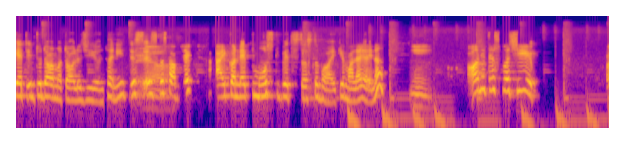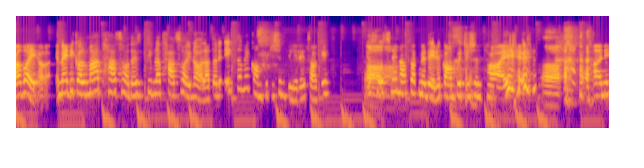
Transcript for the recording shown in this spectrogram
get into dermatology हुन्छ नि? This is the. Subject I connect most with जस्तो भयो कि मलाई होइन? अनि त्यसपछि अब मेडिकलमा थाहा छँदै तिमीलाई थाहा छैन होला तर एकदमै कम्पिटिसन धेरै छ कि? सोच्नै। नसक्ने धेरै कम्पिटिसन छ है? अनि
